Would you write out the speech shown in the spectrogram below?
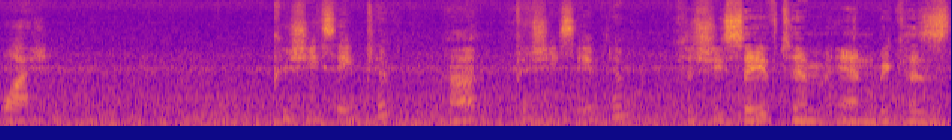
Why? Cause she saved him. Huh? Cause she saved him. Because she saved him and because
